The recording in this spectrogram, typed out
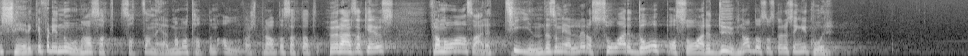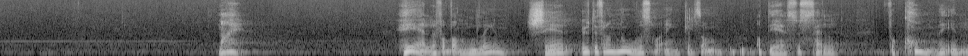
det skjer ikke fordi noen har sagt, satt seg ned han og tatt en alvorsprat og sagt at Hør her, Sakkeus. Fra nå av så er det tiende som gjelder, og så er det dåp, og så er det dugnad, og så skal du synge kor. Nei. Hele forvandlingen skjer ut ifra noe så enkelt som at Jesus selv får komme inn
